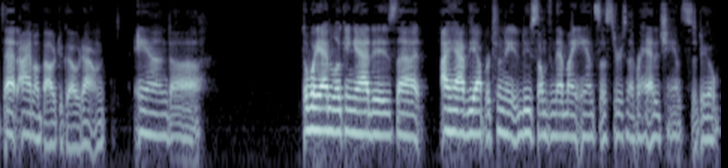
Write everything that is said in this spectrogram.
that I'm about to go down. And uh, the way I'm looking at it is that I have the opportunity to do something that my ancestors never had a chance to do.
